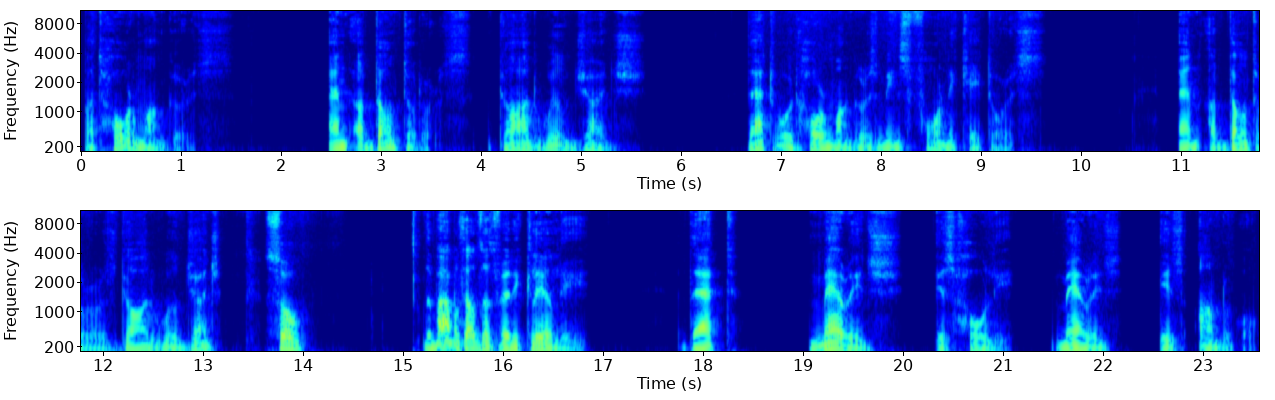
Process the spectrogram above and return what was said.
But whoremongers and adulterers God will judge. That word whoremongers means fornicators and adulterers God will judge. So The Bible tells us very clearly that marriage is holy, marriage is honorable.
